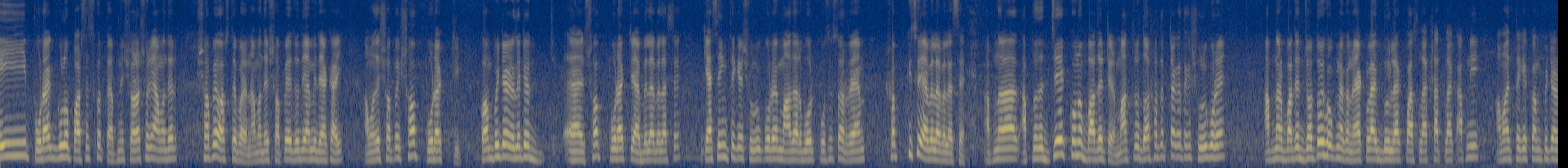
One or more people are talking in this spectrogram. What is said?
এই প্রোডাক্টগুলো পারচেস করতে আপনি সরাসরি আমাদের শপে আসতে পারেন। আমাদের শপে যদি আমি দেখাই, আমাদের শপে সব প্রোডাক্টই কম্পিউটার রিলেটেড সব প্রোডাক্টই অ্যাভেলেবেল আছে। ক্যাসিং থেকে শুরু করে মাদারবোর্ড প্রসেসর র্যাম সব কিছুই অ্যাভেলেবেল আছে। আপনারা, আপনাদের যে কোনো বাজেটের মাত্র দশ হাজার টাকা থেকে শুরু করে আপনার বাজেট যতই হোক না কেন, এক লাখ, দুই লাখ, পাঁচ লাখ, সাত লাখ, আপনি আমাদের থেকে কম্পিউটার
